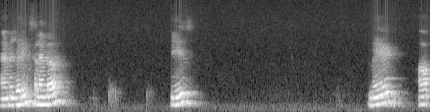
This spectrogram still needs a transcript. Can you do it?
a measuring cylinder is made up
